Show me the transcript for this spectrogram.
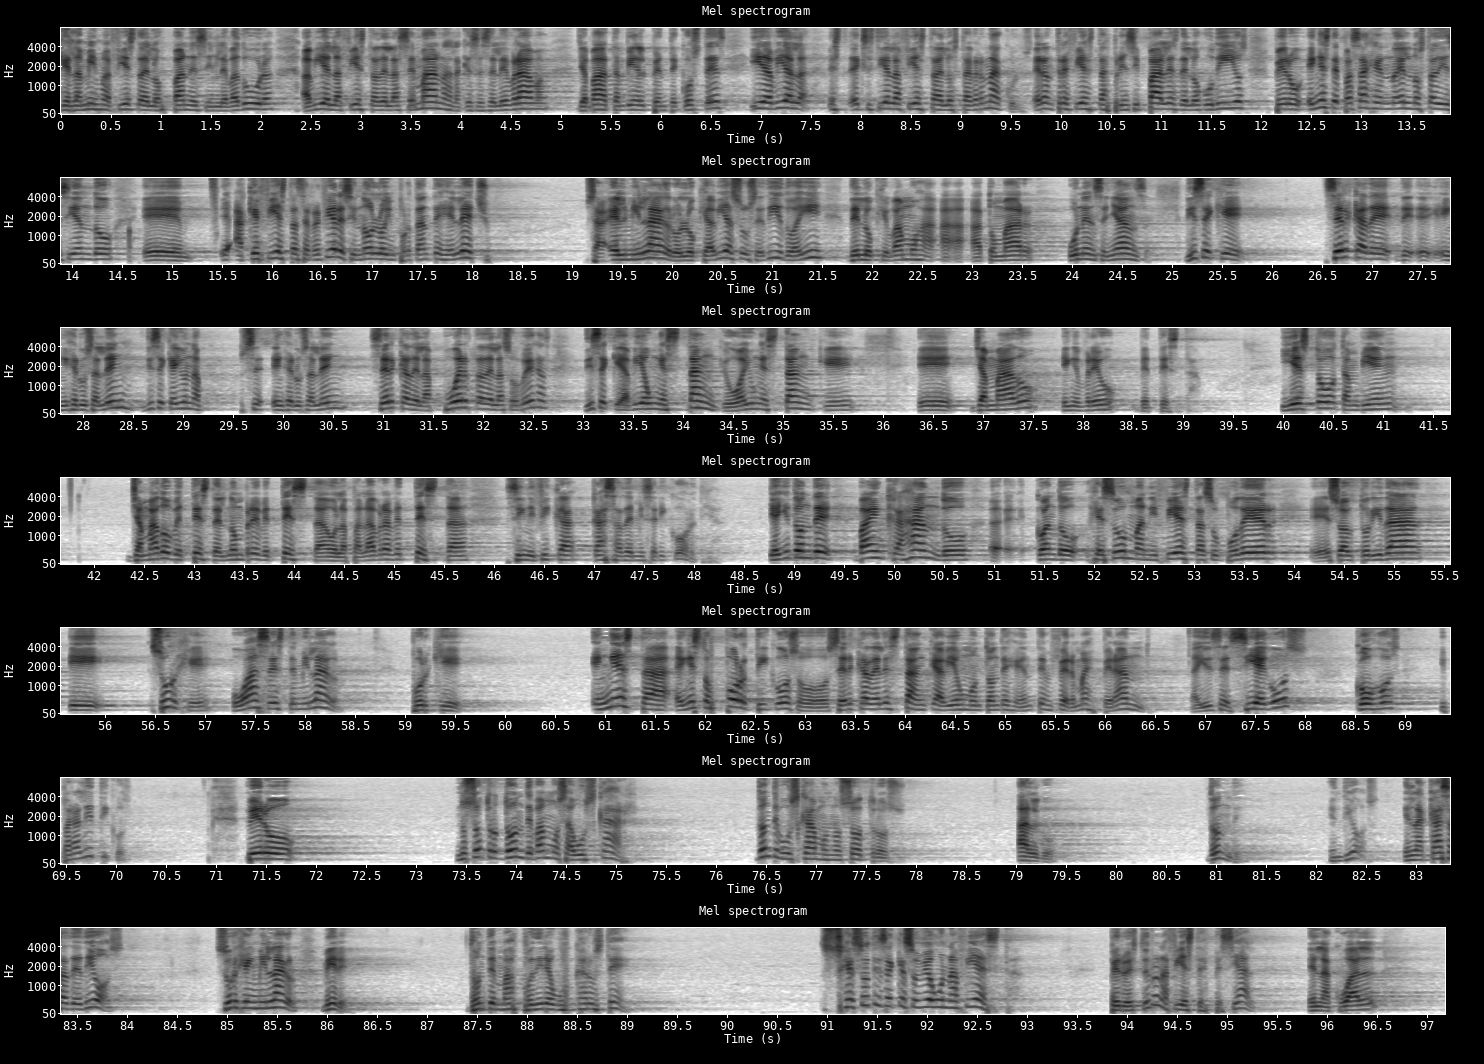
que es la misma fiesta de los panes sin levadura, había la fiesta de las semanas, la que se celebraba, llamada también el Pentecostés, y había existía la fiesta de los tabernáculos. Eran tres fiestas principales de los judíos, pero en este pasaje él no está diciendo eh, a qué fiesta se refiere, sino lo importante es el hecho. O sea, el milagro, lo que había sucedido ahí, de lo que vamos a, tomar una enseñanza. Dice que cerca de, de, en Jerusalén, dice que hay una en Jerusalén, cerca de la puerta de las ovejas, dice que había un estanque o hay un estanque eh, llamado en hebreo Betesta. Y esto también, llamado Betesta, el nombre Betesta o la palabra Betesta significa casa de misericordia. Y allí es donde va encajando eh, cuando Jesús manifiesta su poder, eh, su autoridad y surge o hace este milagro. Porque en, esta, en estos pórticos o cerca del estanque había un montón de gente enferma esperando. Ahí dice ciegos, cojos y paralíticos. Pero nosotros ¿dónde vamos a buscar? ¿Dónde buscamos nosotros algo? ¿Dónde? En Dios, en la casa de Dios. Surgen milagros. Mire, ¿Dónde más puede ir a buscar usted? Jesús dice que subió a una fiesta, pero esto era una fiesta especial en la cual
